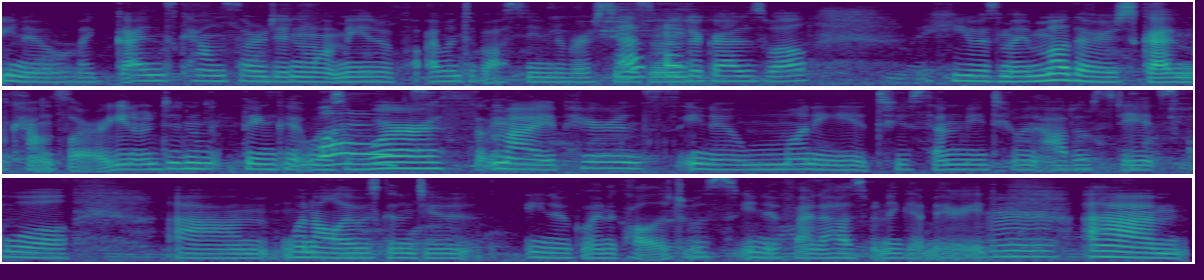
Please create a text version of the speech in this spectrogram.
you know, my guidance counselor didn't want me to, apply. I went to Boston University as an undergrad as well. He was my mother's guidance counselor, you know, didn't think it was What? worth my parents, you know, money to send me to an out-of-state school um, when all I was going to do, you know, going to college was, you know, find a husband and get married. Um,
